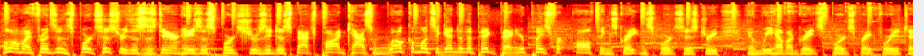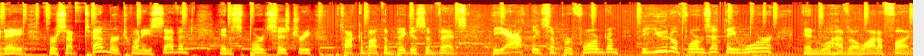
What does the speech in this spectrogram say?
Hello, my friends in sports history. This is Darren Hayes of Sports Jersey Dispatch Podcast. Welcome once again to the Pigpen, your place for all things great in sports history. And we have a great sports break for you today for September 27th in sports history. We'll talk about the biggest events, the athletes that performed them, the uniforms that they wore, and we'll have a lot of fun.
